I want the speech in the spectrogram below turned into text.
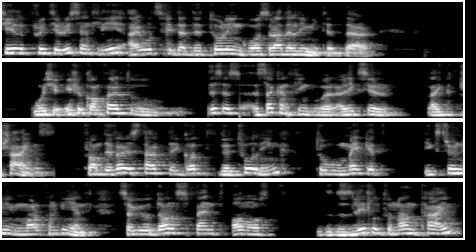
till pretty recently, I would say that the tooling was rather limited there. Which, if you compare to this is a second thing where Elixir like shines. From the very start, they got the tooling to make it extremely more convenient. So you don't spend almost little to none time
